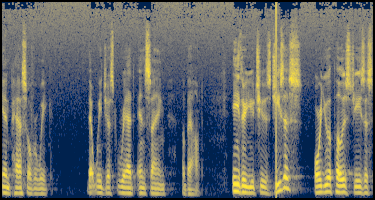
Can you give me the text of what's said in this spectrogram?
in Passover week that we just read and sang about. Either you choose Jesus or you oppose Jesus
